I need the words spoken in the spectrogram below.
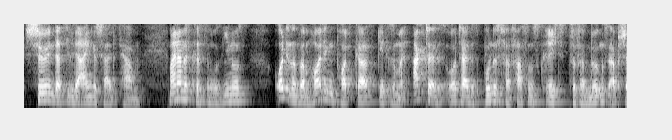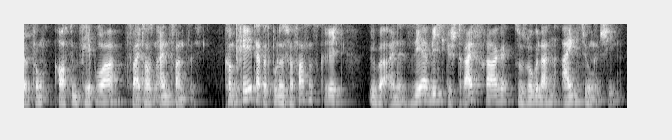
Schön, dass Sie wieder eingeschaltet haben. Mein Name ist Christian Rosinus und in unserem heutigen Podcast geht es um ein aktuelles Urteil des Bundesverfassungsgerichts zur Vermögensabschöpfung aus dem Februar 2021. Konkret hat das Bundesverfassungsgericht über eine sehr wichtige Streitfrage zur sogenannten Einziehung entschieden.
